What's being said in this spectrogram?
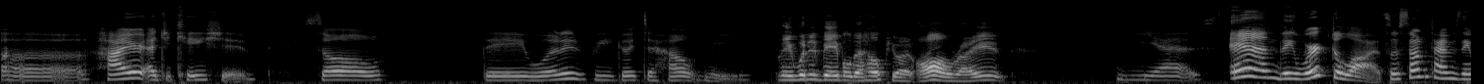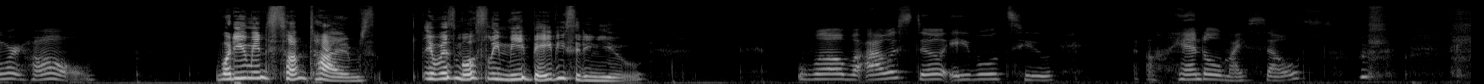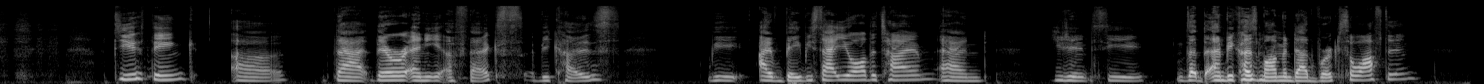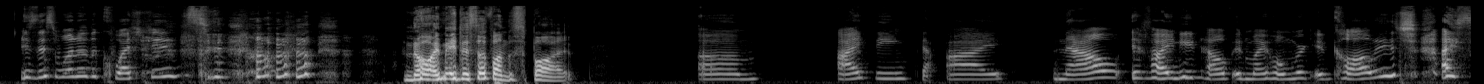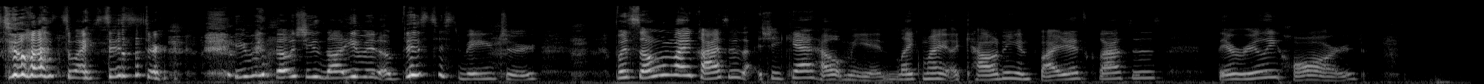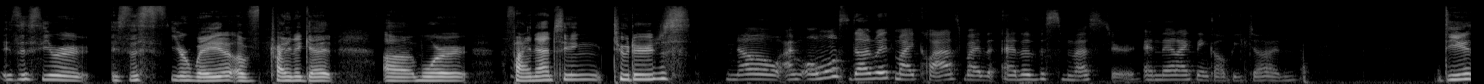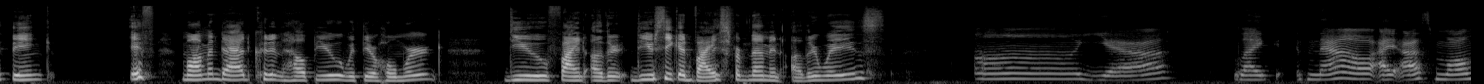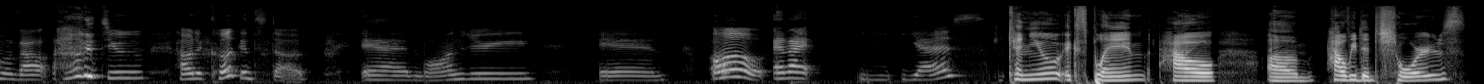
a higher education, so they wouldn't be good to help me. They wouldn't be able to help you at all, right? Yes. And they worked a lot, so sometimes they weren't home. What do you mean sometimes? It was mostly me babysitting you. Well, but I was still able to uh, handle myself. Do you think uh that there were any effects because we I babysat you all the time and you didn't see that and because mom and dad worked so often? Is this one of the questions? no, I made this up on the spot. um I think that I now if I need help in my homework in college, I still ask my sister, even though she's not even a business major. But some of my classes she can't help me in, like my accounting and finance classes. They're really hard. Is this your is this your way of trying to get uh more financing tutors? No, I'm almost done with my class by the end of the semester, and then I think I'll be done. Do you think if mom and dad couldn't help you with your homework, do you find other do you seek advice from them in other ways? Yeah. Like now, I ask mom about how to do how to cook and stuff, and laundry, and oh, and I y- yes. Can you explain how um how we did chores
